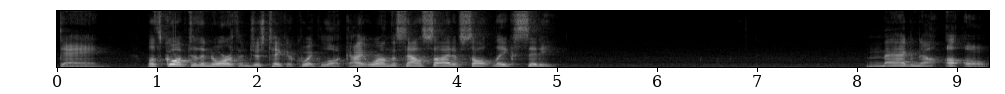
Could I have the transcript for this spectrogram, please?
Dang. Let's go up to the north and just take a quick look. Right, we're on the south side of Salt Lake City. Magna. Uh oh.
